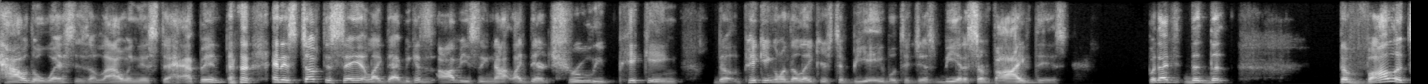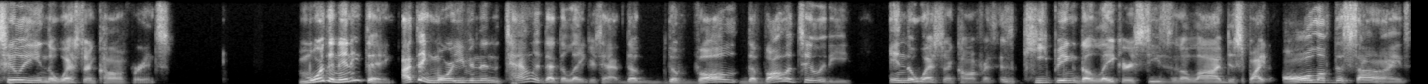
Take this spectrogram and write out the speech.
how the West is allowing this to happen. and it's tough to say it like that because it's obviously not like they're truly picking the picking on the Lakers to be able to just be able to survive this. But that the the the volatility in the Western Conference more than anything, I think more even than the talent that the Lakers have. The the vol the volatility in the Western Conference is keeping the Lakers season alive despite all of the signs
